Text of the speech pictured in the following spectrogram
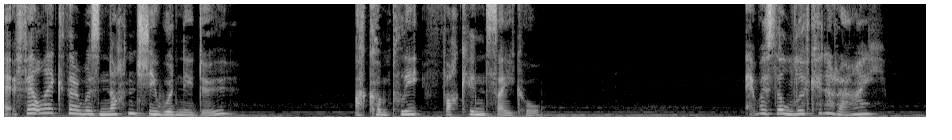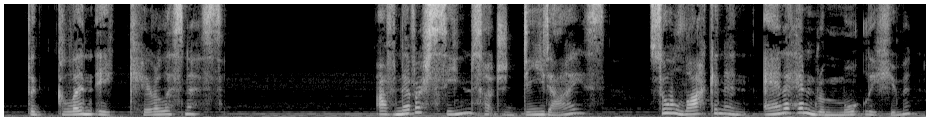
It felt like there was nothing she wouldn't do. A complete fucking psycho. It was the look in her eye, the glinty carelessness. I've never seen such deed eyes, so lacking in anything remotely human.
